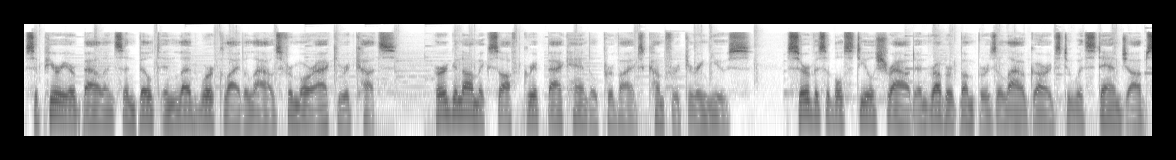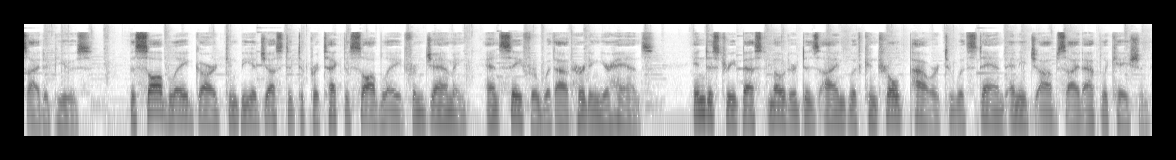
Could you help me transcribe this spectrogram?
Superior balance and built-in LED work light allows for more accurate cuts. Ergonomic soft grip back handle provides comfort during use. Serviceable steel shroud and rubber bumpers allow guards to withstand job site abuse. The saw blade guard can be adjusted to protect the saw blade from jamming and safer without hurting your hands. Industry best motor designed with controlled power to withstand any job site application.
